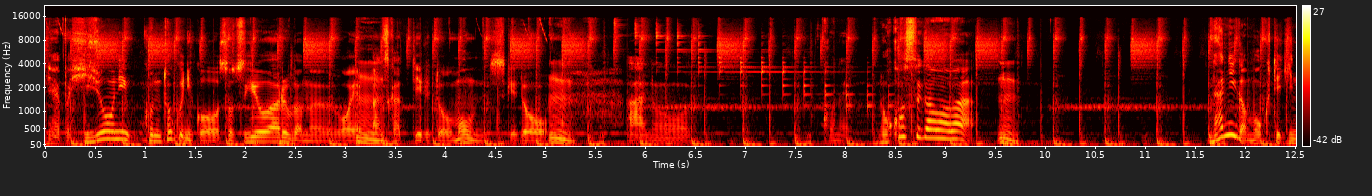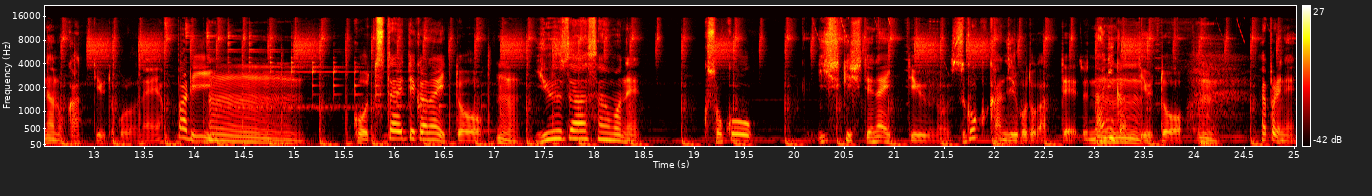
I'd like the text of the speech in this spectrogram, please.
やっぱ非常にこの特にこう卒業アルバムをやっぱ使っていると思うんですけど、うん。あのこうね残す側はうん。何が目的なのかっていうところをねやっぱりうんうんこう伝えていかないとうん。ユーザーさんはねそこを意識してないっていうのをすごく感じることがあって何かっていうと、うん。やっぱりね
